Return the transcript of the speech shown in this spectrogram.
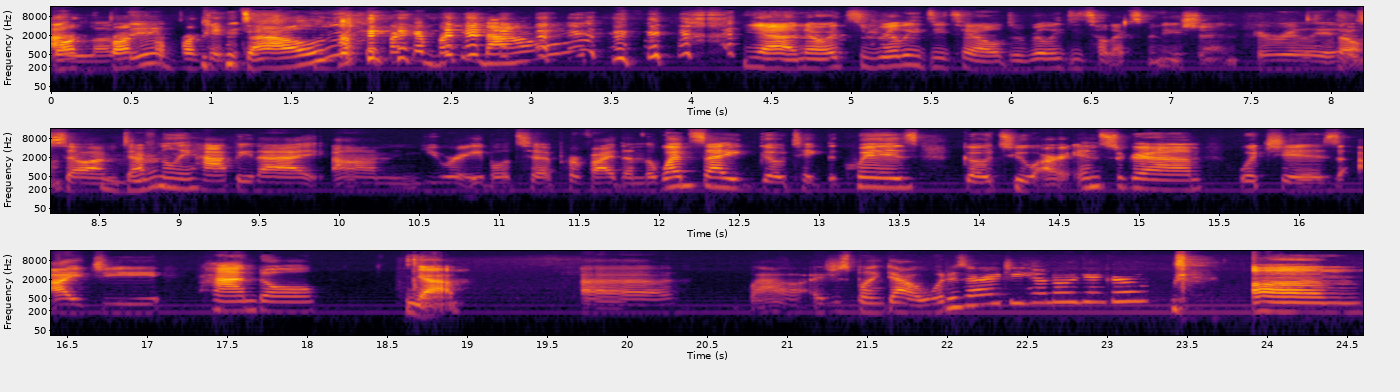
I loved it. Broke it down. broke, it, broke it, broke it down. yeah, no, it's really detailed. A really detailed explanation. It really is. So, so I'm mm-hmm. definitely happy that um, you were able to provide them the website. Go take the quiz. Go to our Instagram, which is IG handle. Yeah. Uh, wow, I just blanked out. What is our IG handle again, girl? um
